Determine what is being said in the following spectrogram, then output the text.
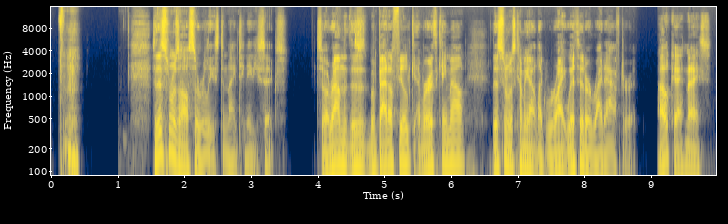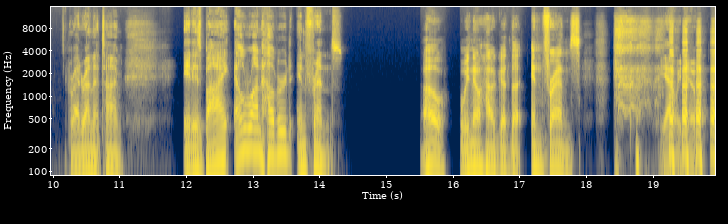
so this one was also released in 1986. So around this is when Battlefield of Earth came out, this one was coming out like right with it or right after it. Okay, nice. right around that time. It is by L. Ron Hubbard and Friends. Oh, we know how good the In Friends. Yeah, we do.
